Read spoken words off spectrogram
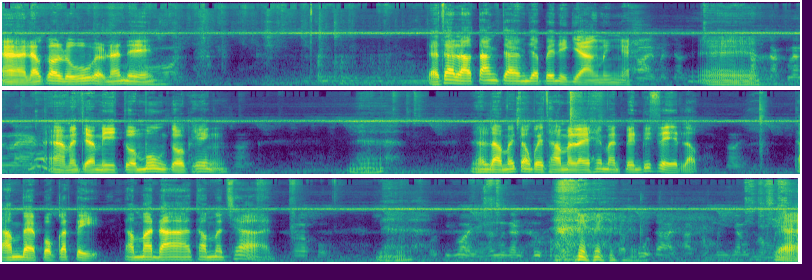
อ่าแล้วก็รู้แบบนั้นเองอ๋อแต่ถ้าเราตั้งใจมันจะเป็นอีกอย่างหนึ่งไงใช่มันจะเออหนักๆแรงอ่า มันจะมีตัวมุ่งตัวเพ่งๆใช่แล้วเราไม่ต้องไปทำอะไรให้มันเป็นพิเศษหรอกใช่ทำแบบปกติ ธรรมดาธรรมชาติ ครับผมนะผมคิดว่าอย่างนั้นเหมือนกันจะพูดได้ถ้าทำไม่ยังทำไม่ใช่ได้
